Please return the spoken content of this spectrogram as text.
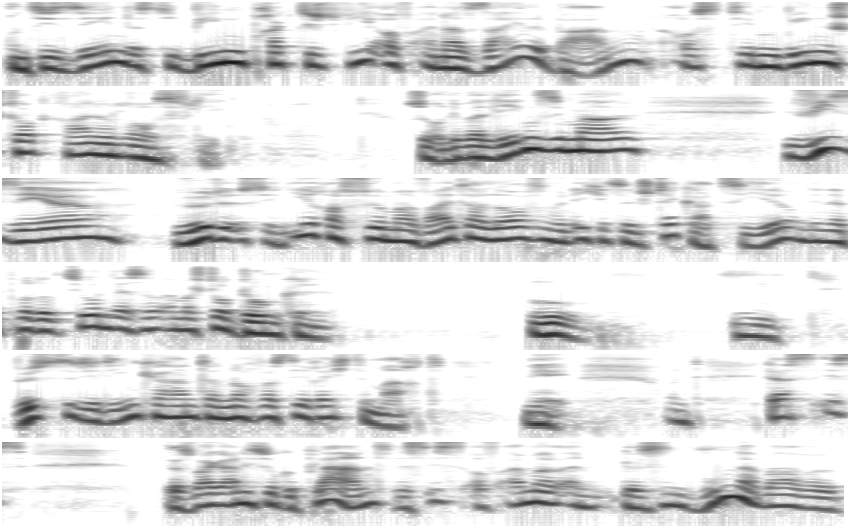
Und Sie sehen, dass die Bienen praktisch wie auf einer Seilbahn aus dem Bienenstock rein und raus fliegen. So, und überlegen Sie mal, wie sehr würde es in Ihrer Firma weiterlaufen, wenn ich jetzt den Stecker ziehe und in der Produktion wäre es auf einmal stockdunkel? Uh. Hm. Wüsste die linke Hand dann noch, was die rechte macht? Nee. Und das ist, das war gar nicht so geplant. Das ist auf einmal ein, das sind wunderbare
